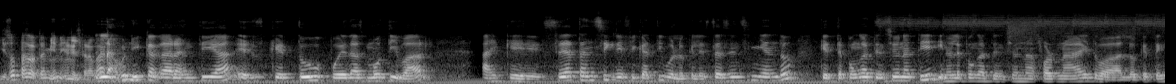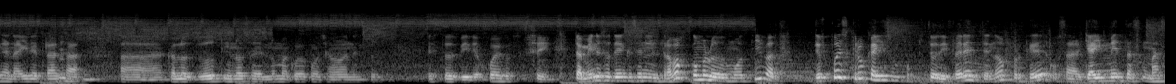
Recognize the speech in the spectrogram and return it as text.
Y eso pasa también en el trabajo. La única garantía es que tú puedas motivar a que sea tan significativo lo que le estás enseñando que te ponga atención a ti y no le ponga atención a Fortnite o a lo que tengan ahí detrás, a, a Call of Duty, no sé, no me acuerdo cómo se llamaban estos estos videojuegos. Sí. También eso tiene que ser en el trabajo, ¿cómo lo motivas? Después creo que ahí es un poquito diferente, ¿no? Porque, o sea, ya hay metas más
